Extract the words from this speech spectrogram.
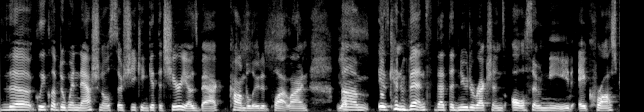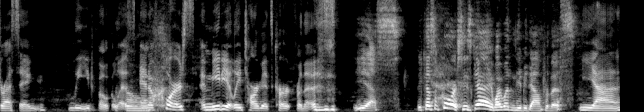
the Glee Club to win nationals so she can get the Cheerios back? Convoluted plot line Yep. um, is convinced that the New Directions also need a cross dressing lead vocalist. And of Oh. course, immediately targets Kurt for this. yes. because of course he's gay. Why wouldn't he be down for this? Yeah.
